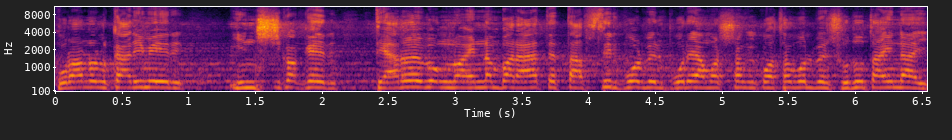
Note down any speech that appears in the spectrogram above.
কোরআনুল কারিমের ইনশিককের তেরো এবং নয় নম্বর আয়াতে তাফসির পড়বেন পরে আমার সঙ্গে কথা বলবেন, শুধু তাই নাই,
